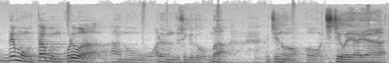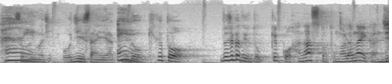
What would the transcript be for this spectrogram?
でも多分これはあのあれなんでしょうけど、まあうちの父親や、はい、その今おじいさんやっていうのを聞くと、えー、どちらかというと結構話すと止まらない感じ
